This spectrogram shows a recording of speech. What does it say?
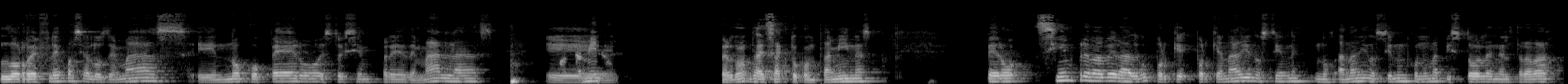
lo reflejo hacia los demás, eh, no coopero, estoy siempre de malas, eh, perdón, exacto, contaminas. Pero siempre va a haber algo porque, porque a, nadie nos tienen, a nadie nos tienen con una pistola en el trabajo,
